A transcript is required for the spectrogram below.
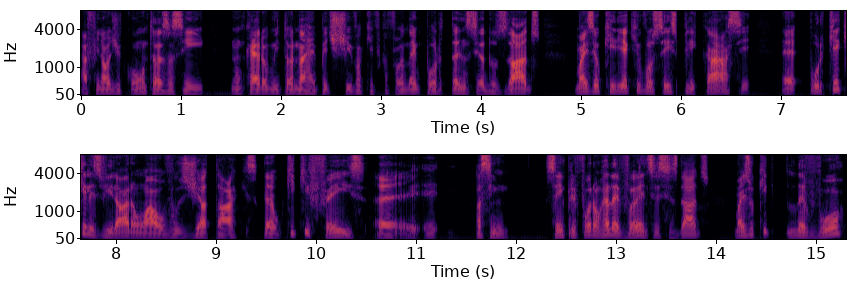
Afinal de contas, assim, não quero me tornar repetitivo aqui, ficar falando da importância dos dados, mas eu queria que você explicasse é, por que, que eles viraram alvos de ataques, o que que fez, assim, sempre foram relevantes esses dados, mas o que levou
